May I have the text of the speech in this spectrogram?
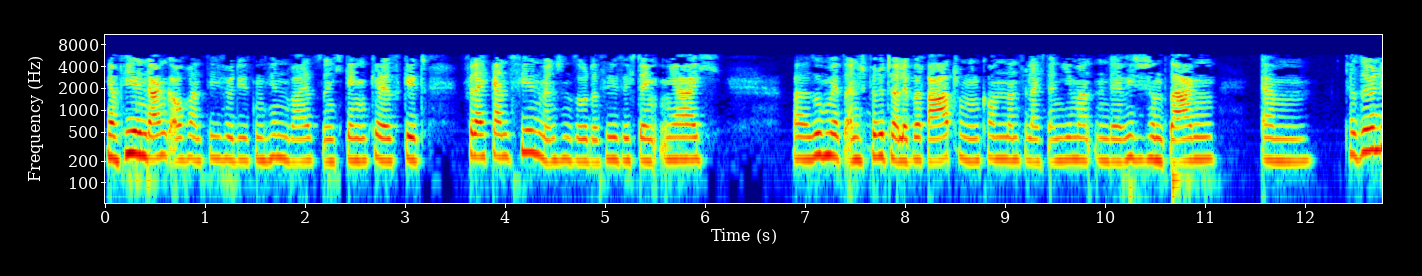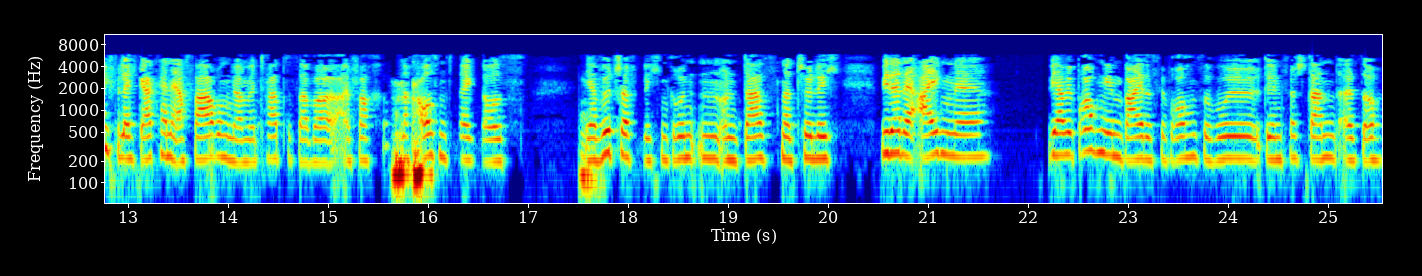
Ja, vielen Dank auch an Sie für diesen Hinweis. Und ich denke, es geht vielleicht ganz vielen Menschen so, dass sie sich denken, ja, ich äh, suche mir jetzt eine spirituelle Beratung und kommen dann vielleicht an jemanden, der, wie Sie schon sagen, ähm, persönlich vielleicht gar keine Erfahrung damit hat, es aber einfach nach außen trägt aus ja, wirtschaftlichen Gründen und das natürlich wieder der eigene, ja, wir brauchen eben beides. Wir brauchen sowohl den Verstand als auch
